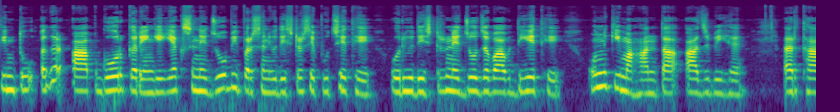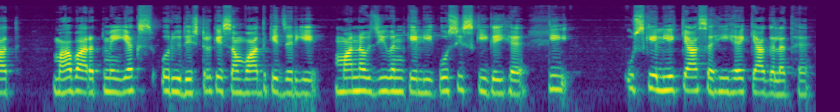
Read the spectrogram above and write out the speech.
किंतु अगर आप गौर करेंगे, यक्ष ने जो भी प्रश्न युधिष्ठिर से पूछे थे और युधिष्ठिर ने जो जवाब दिए थे, उनकी महानता आज भी है। अर्थात, महाभारत में यक्ष और युधिष्ठिर के संवाद के ज़रिए मानव जीवन के लिए कोशिश की गई है कि उसके लिए क्या सही है, क्या गलत है।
